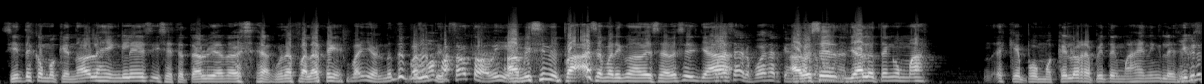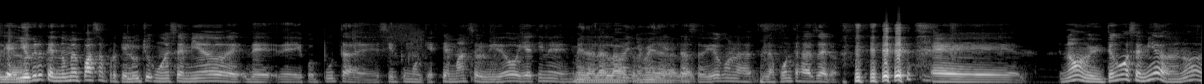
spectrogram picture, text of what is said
sientes como que no hablas inglés y se te está olvidando a veces alguna palabra en español. ¿No te pasa? No me ha pasado todavía. A mí sí me pasa, maricón, a veces. A veces ya. Puede ser, puede ser que A veces ya lo tengo más. Es que como que lo repiten más en inglés. Yo creo, que, yo creo que no me pasa porque lucho con ese miedo de, de, de, puta, de decir como que este más se olvidó, ya tiene... Mírala la otra, mírala la otra. Se olvidó con las, las puntas de acero. eh, no, y tengo ese miedo, ¿no?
